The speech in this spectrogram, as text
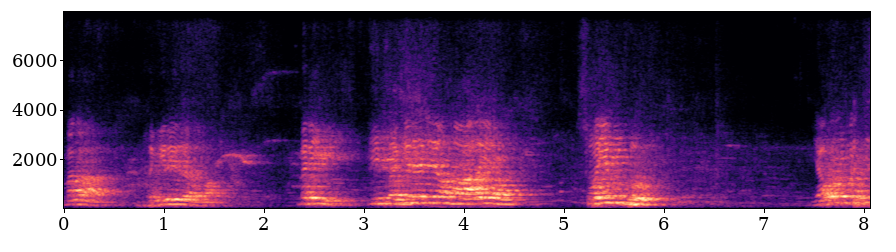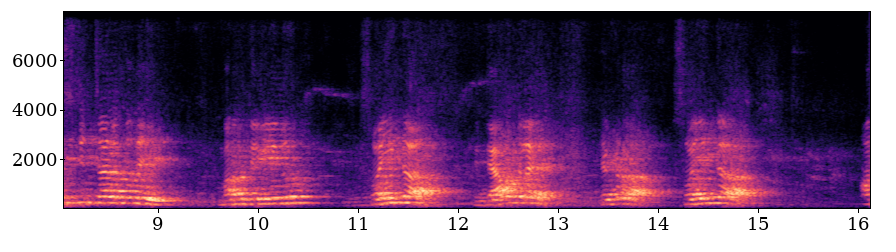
మన భగీరథి అమ్మ. మరి ఈ భగీరథి అమ్మ ఆలయం స్వయంభూ. ఎవరు ప్రతిష్ఠించారన్నది మనకు తెలియదు స్వయంగా దేవతలే ఇక్కడ స్వయంగా ఆ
